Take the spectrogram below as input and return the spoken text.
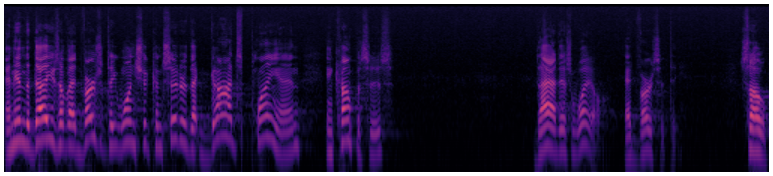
And in the days of adversity, one should consider that God's plan encompasses that as well adversity. So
